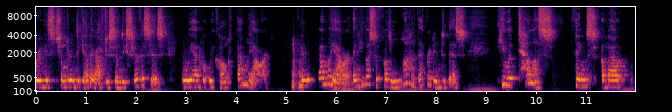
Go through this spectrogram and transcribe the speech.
bring his children together after Sunday services, and we had what we called family hour. Uh-huh. Family hour, and he must have put a lot of effort into this. He would tell us things about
